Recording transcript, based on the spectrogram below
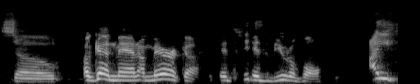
so Again, man, America. It's it's beautiful. I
